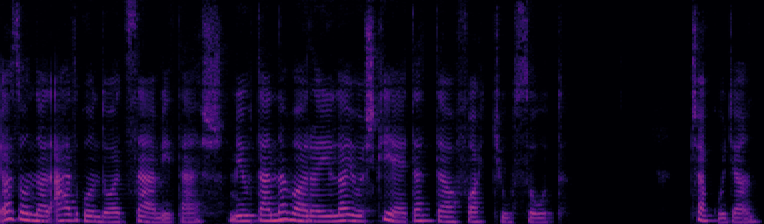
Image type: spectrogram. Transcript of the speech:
azonnal átgondolt számítás, miután Navarrai Lajos kiejtette a fattyú szót. Csak ugyan.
